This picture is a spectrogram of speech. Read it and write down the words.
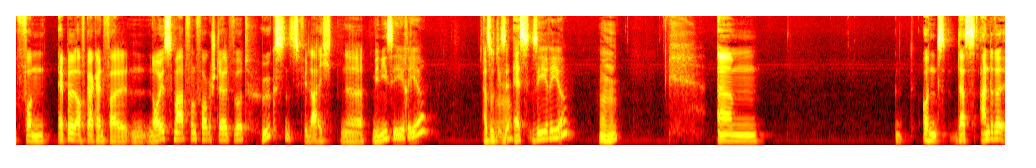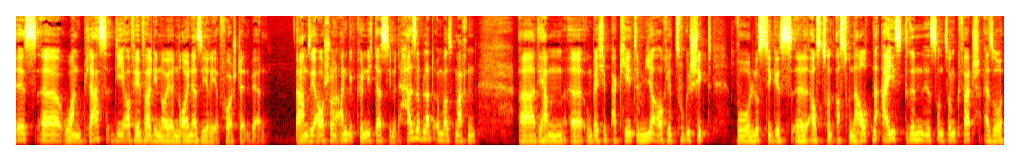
von Apple auf gar keinen Fall ein neues Smartphone vorgestellt wird. Höchstens vielleicht eine Miniserie. Also diese S-Serie. Ähm, und das andere ist äh, OnePlus, die auf jeden Fall die neue 9er-Serie vorstellen werden. Da haben sie auch schon angekündigt, dass sie mit Hasselblatt irgendwas machen. Äh, die haben äh, irgendwelche Pakete mir auch hier zugeschickt, wo lustiges äh, Astro Astronauteneis drin ist und so ein Quatsch. Also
